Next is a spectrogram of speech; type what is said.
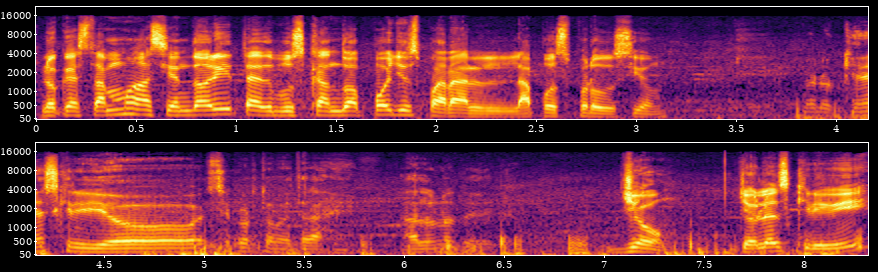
Lo que estamos haciendo ahorita es buscando apoyos para la postproducción. Bueno, ¿quién escribió este cortometraje? Háblanos de. Yo, yo lo escribí.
